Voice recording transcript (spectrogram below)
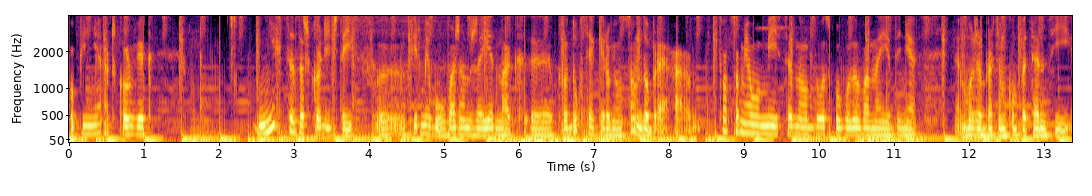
opinię, aczkolwiek nie chcę zaszkodzić tej firmie, bo uważam, że jednak e, produkty, jakie robią, są dobre, a to, co miało miejsce, no, było spowodowane jedynie e, może brakiem kompetencji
